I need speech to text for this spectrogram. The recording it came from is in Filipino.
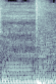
side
